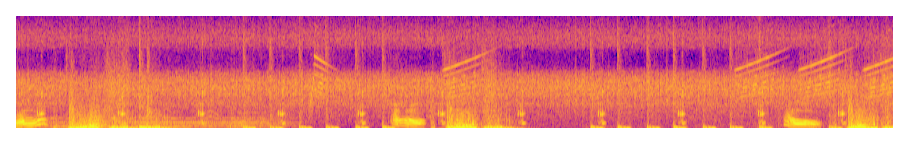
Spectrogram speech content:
Oh. Oh. oh.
